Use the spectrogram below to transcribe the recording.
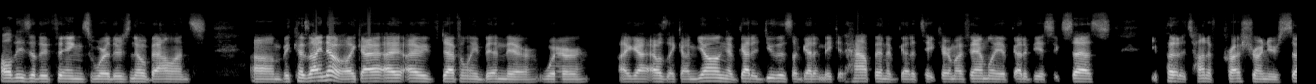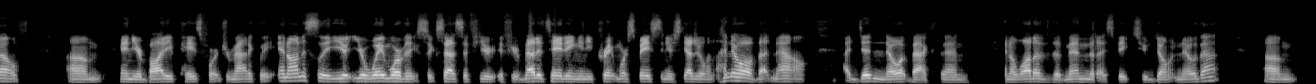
all these other things where there's no balance. Um, because I know, like, I, I, I've definitely been there where I got, I was like, I'm young, I've got to do this, I've got to make it happen, I've got to take care of my family, I've got to be a success. You put a ton of pressure on yourself um, and your body pays for it dramatically. And honestly, you're, you're, way more of a success if you're if you're meditating and you create more space in your schedule. And I know all of that now. I didn't know it back then, and a lot of the men that I speak to don't know that. Um,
